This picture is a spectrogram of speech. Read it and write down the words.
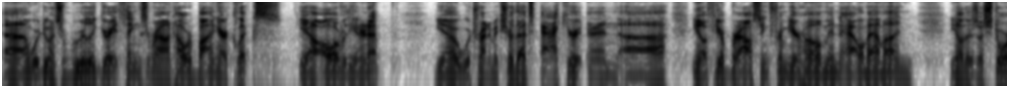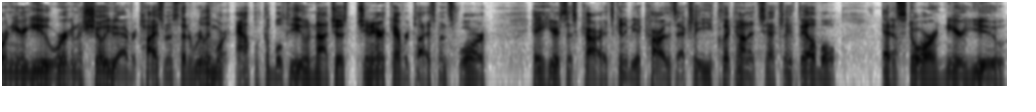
Uh, we're doing some really great things around how we're buying our clicks, you know, all over the internet. You know, we're trying to make sure that's accurate. And, uh, you know, if you're browsing from your home in Alabama and, you know, there's a store near you, we're going to show you advertisements that are really more applicable to you and not just generic advertisements for, hey, here's this car. It's going to be a car that's actually, you click on it, it's actually available at Yeah. a store near you.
